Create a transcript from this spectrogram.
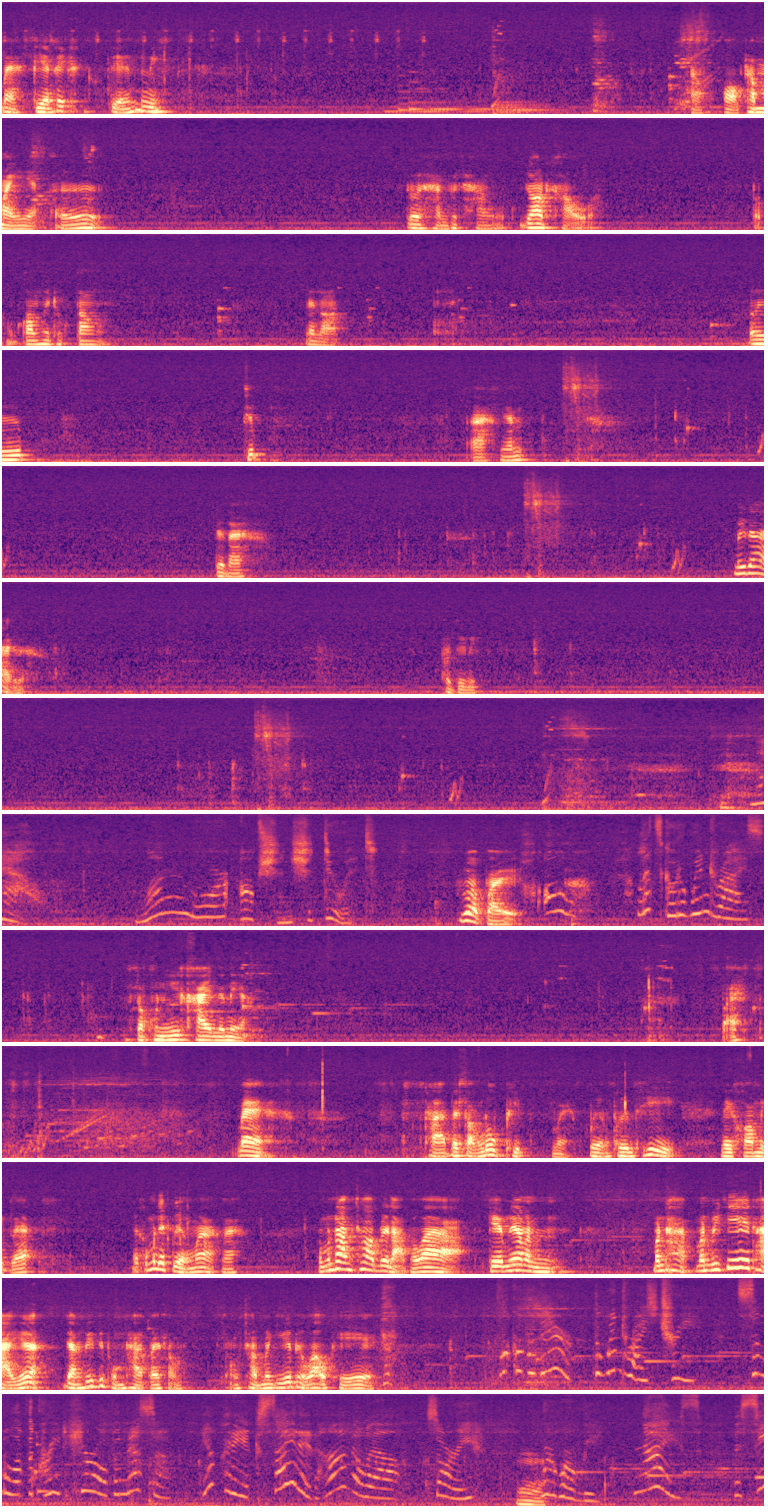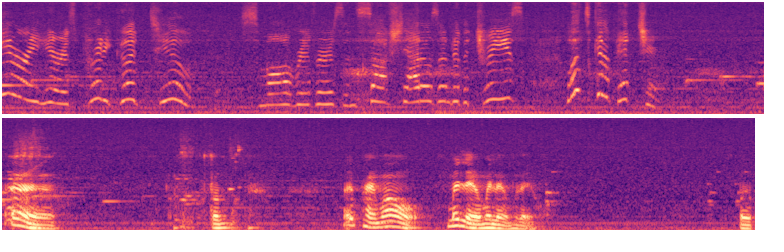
แหมเสียงให้เสียงนี่เอาออกทำไมเนี่ย เออ โดยหันไปทางยอดเขาตบกล้องให้ถูกต้องแน่นอนปึ๊บชึบอะ งั้น เดี๋ยวนะไม่ได้นะเอาจริงดิ Now, one more option should do it. รั่วไป Oh, let's go to Windrise. สองคนนี้ใครเลยเนี่ย ไป แม่ ถ่ายไปสองรูปผิดแหมเปลืองพื้นที่ในคอมิกแล้ว แต่ก็ไม่ได้เปลืองมากนะ ผมค่อนข้างชอบด้วยล่ะ เพราะว่าเกมเนี้ยมัน มันถ่ายมันมีที่ให้ถ่ายเยอะ อย่างที่ที่ผมถ่ายไปสองสองช็อตเมื่อกี้ก็ถือว่าโอเค Sorry, อืม where were we? Nice. The scenery here is pretty good too. Small rivers and soft shadows under the trees. Let's get a picture. เออสนเฮ้ยไพรมอลไม่เร็วไม่เร็วไม่เร็วปึ๊บ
